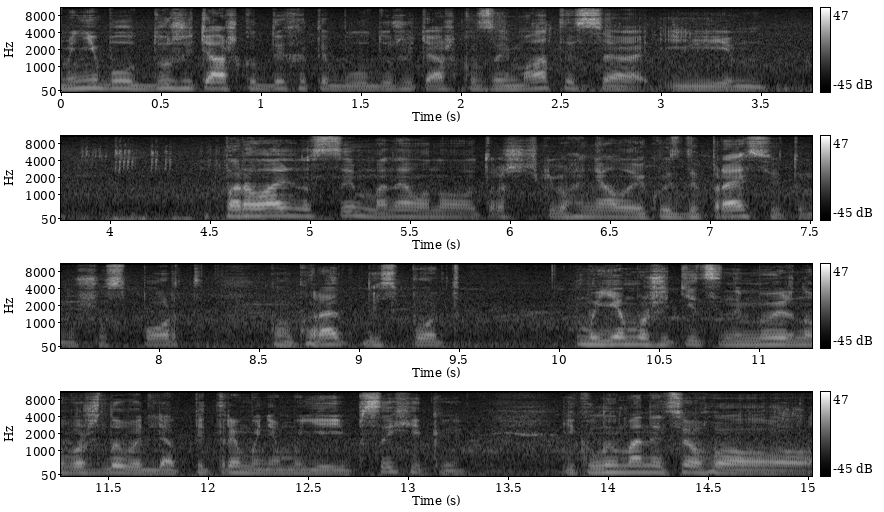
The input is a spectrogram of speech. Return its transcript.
Мені було дуже тяжко дихати, було дуже тяжко займатися, і паралельно з цим мене воно трошечки вганяло якусь депресію, тому що спорт, конкурентний спорт в моєму житті це неймовірно важливо для підтримання моєї психіки. І коли в мене цього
